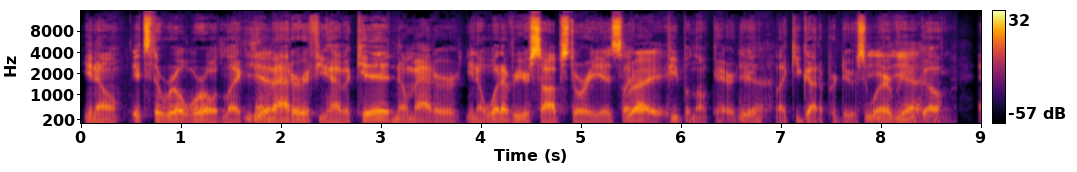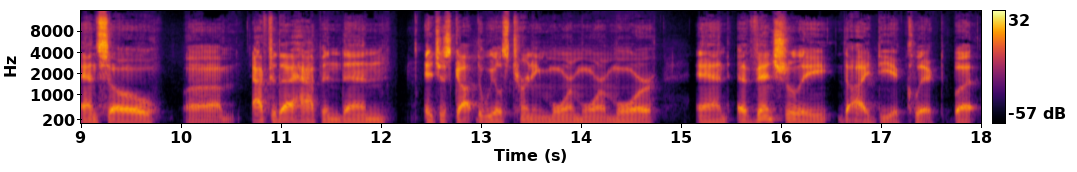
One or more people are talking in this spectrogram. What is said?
you know, it's the real world. Like, Yeah. no matter if you have a kid, no matter, you know, whatever your sob story is, like, Right. people don't care, dude. Yeah. Like, you got to produce wherever yeah. you go. And so um, after that happened, then it just got the wheels turning more and more and more. And eventually the idea clicked. But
